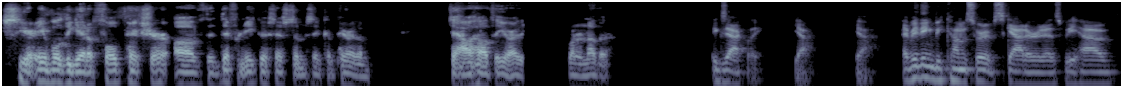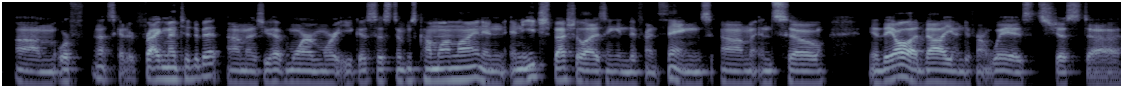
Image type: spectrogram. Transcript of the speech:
So you're able to get a full picture of the different ecosystems and compare them to how healthy are they one another. Exactly. Yeah. Yeah. Everything becomes sort of scattered as we have, um, or not scattered, fragmented a bit um, as you have more and more ecosystems come online and, and each specializing in different things. Um, and so you know, they all add value in different ways. It's just uh,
